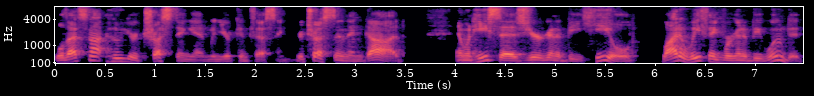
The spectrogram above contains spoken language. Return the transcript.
Well, that's not who you're trusting in when you're confessing. You're trusting in God. And when he says you're going to be healed, why do we think we're going to be wounded?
